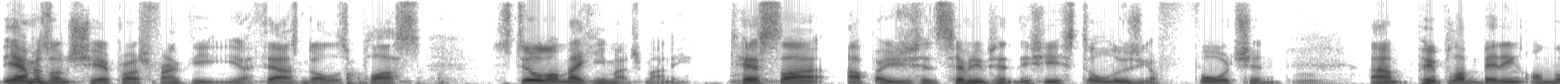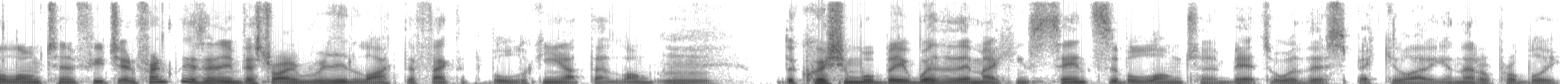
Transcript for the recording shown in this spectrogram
the Amazon share price, frankly, you know, thousand dollars plus, still not making much money. Mm. Tesla up, as you said, seventy percent this year, still losing a fortune. Mm. Um, people are betting on the long term future, and frankly, as an investor, I really like the fact that people are looking out that long. Mm. The question will be whether they're making sensible long term bets or whether they're speculating, and that'll probably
